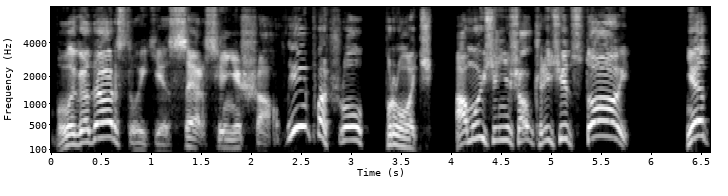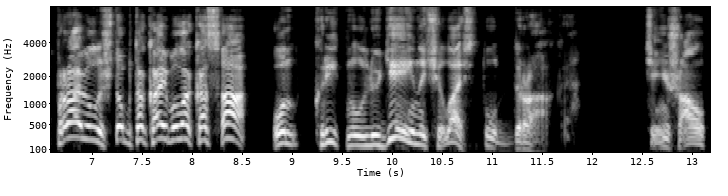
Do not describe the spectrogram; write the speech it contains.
«Благодарствуйте, сэр Синешал!» И пошел прочь. А мой Синешал кричит «Стой! Нет правила, чтобы такая была коса!» Он крикнул людей, и началась тут драка. Синешал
